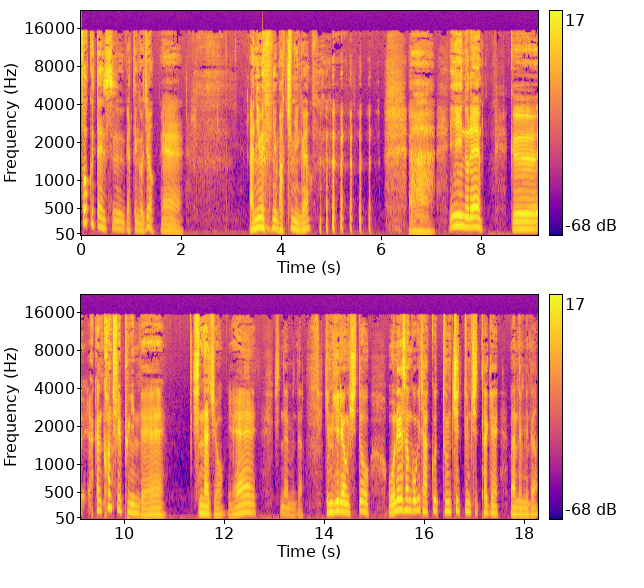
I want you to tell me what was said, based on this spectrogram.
포크 댄스 같은 거죠. 예. 아니면 이게 막춤인가요? 아, 이 노래 그 약간 컨트리풍인데 신나죠. 예. 신납니다. 김기령 씨도 오늘 선곡이 자꾸 둠칫둠칫하게 만듭니다.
